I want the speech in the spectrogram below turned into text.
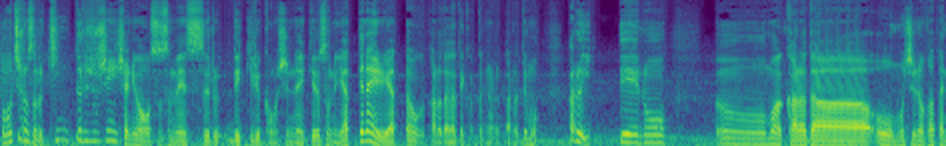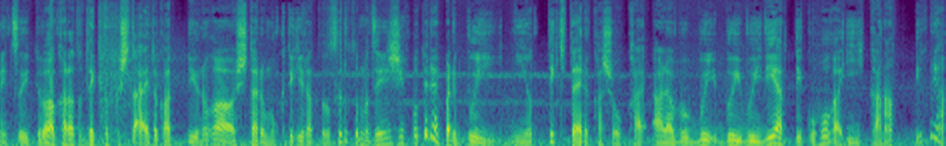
もちろんその筋トレ初心者にはおすすめする、できるかもしれないけど、そのやってないよりやった方が体がでかくなるから、でも、ある一定の、うん、まあ、体をお持ちの方については、体でっかくしたいとかっていうのが主たる目的だったとすると、まあ、全身固定でやっぱり部位によって鍛える箇所を変え、あれは部位、部位、部位でやっていく方がいいかなっていうふうには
